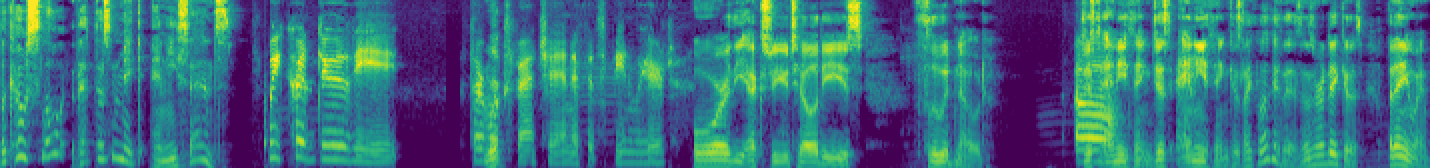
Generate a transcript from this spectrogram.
Look how slow. That doesn't make any sense. We could do the thermal We're- expansion if it's being weird. Or the extra utilities fluid node. Just Oh, anything. Just anything. Because, like, look at this. This is ridiculous. But anyway.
